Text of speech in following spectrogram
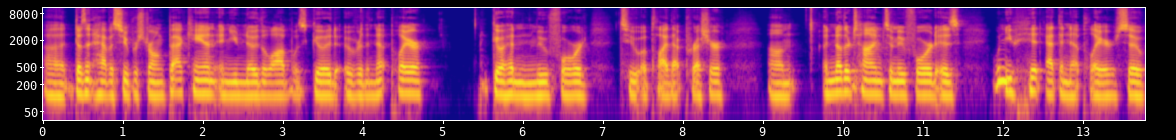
uh, doesn't have a super strong backhand, and you know the lob was good over the net player. Go ahead and move forward to apply that pressure. Um, another time to move forward is when you hit at the net player. So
